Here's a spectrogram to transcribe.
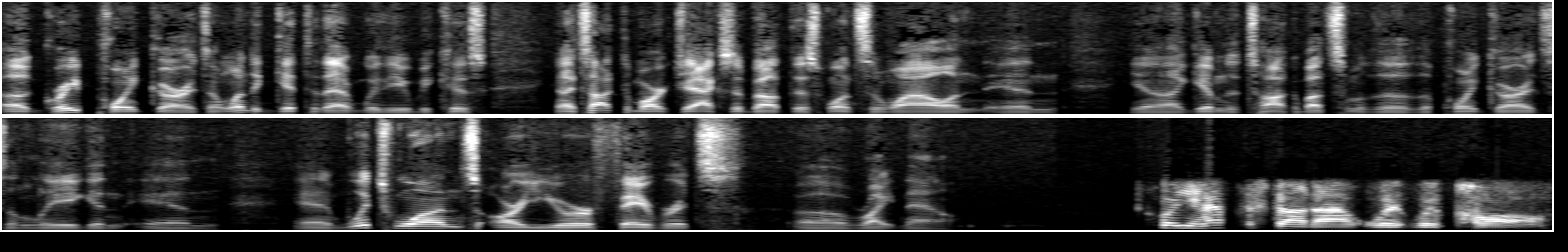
uh, great point guards. I wanted to get to that with you because you know, I talk to Mark Jackson about this once in a while, and, and you know I get him to talk about some of the, the point guards in the league, and and and which ones are your favorites uh, right now? Well, you have to start out with with Paul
